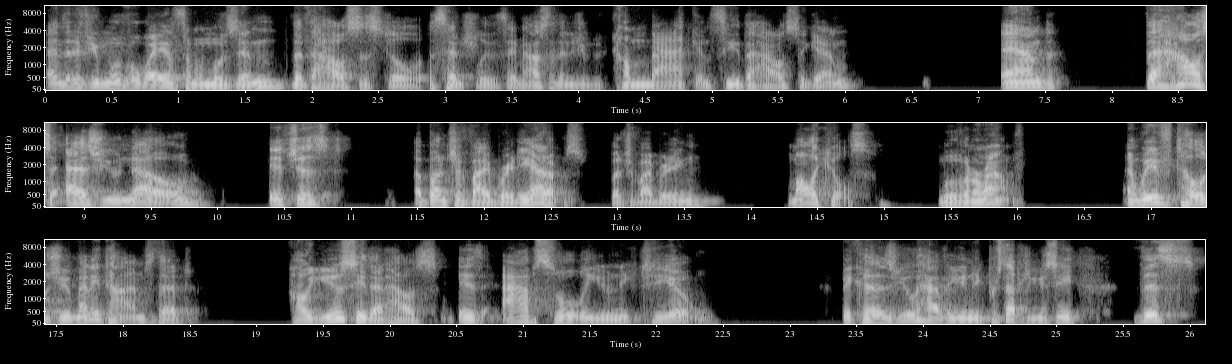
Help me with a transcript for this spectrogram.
And that if you move away and someone moves in, that the house is still essentially the same house. And then you could come back and see the house again. And the house, as you know, it's just a bunch of vibrating atoms, a bunch of vibrating molecules moving around. And we've told you many times that how you see that house is absolutely unique to you because you have a unique perception. You see, this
